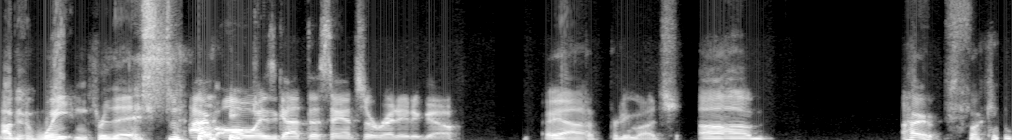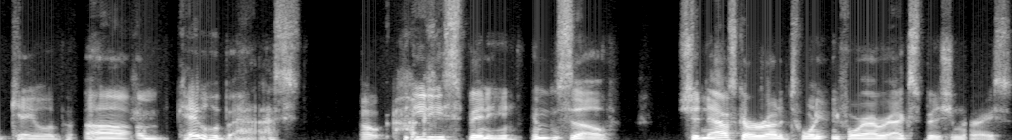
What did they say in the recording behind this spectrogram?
I've been waiting for this. I've Like, always got this answer ready to go. yeah, pretty much. Um, all right, fucking Caleb. Um, Caleb asked, Oh, God. CD Spinny himself, should NASCAR run a 24 hour exhibition race?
